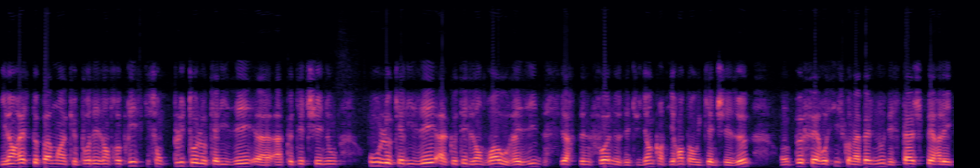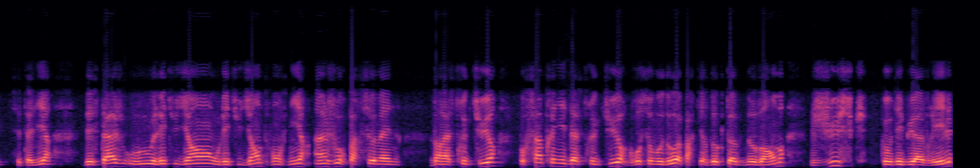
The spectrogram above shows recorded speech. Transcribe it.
il n'en reste pas moins que pour des entreprises qui sont plutôt localisées euh, à côté de chez nous ou localisées à côté de l'endroit où résident certaines fois nos étudiants quand ils rentrent en week-end chez eux, on peut faire aussi ce qu'on appelle nous des stages perlés, c'est-à-dire des stages où l'étudiant ou l'étudiante vont venir un jour par semaine dans la structure pour s'imprégner de la structure, grosso modo à partir d'octobre-novembre jusqu'au début avril.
